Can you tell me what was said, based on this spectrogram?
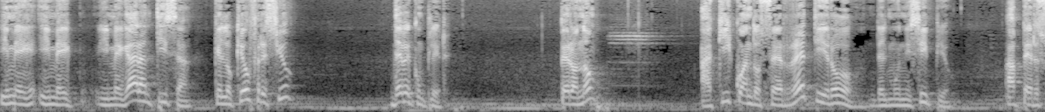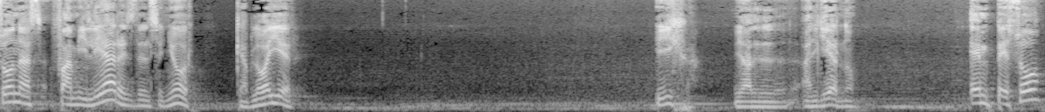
y me, y me, y me garantiza que lo que ofreció debe cumplir. Pero no, Aquí cuando se retiró del municipio a personas familiares del señor que habló ayer, hija y al, al yerno, empezó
